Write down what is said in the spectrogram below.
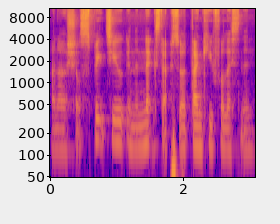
And I shall speak to you in the next episode. Thank you for listening.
